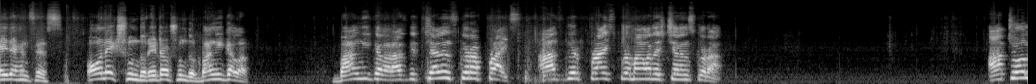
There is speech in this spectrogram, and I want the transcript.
এই দেখেন ফ্রেন্ডস অনেক সুন্দর, এটাও সুন্দর, বাঙ্গি কালার। বাঙ্গি কালার, আজকে চ্যালেঞ্জ করা প্রাইস আজকের প্রাইস পুরো বাংলাদেশ চ্যালেঞ্জ করা। আঁচল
